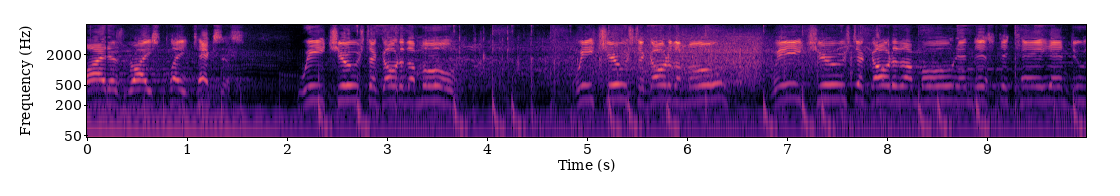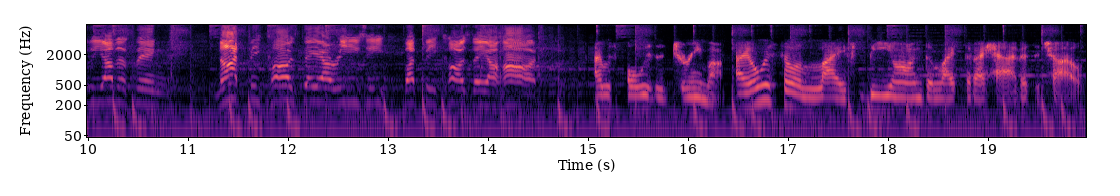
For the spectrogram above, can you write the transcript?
Why does Rice play Texas? We choose to go to the moon. We choose to go to the moon. We choose to go to the moon in this decade and do the other things, not because they are easy, but because they are hard. I was always a dreamer. I always saw a life beyond the life that I had as a child.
